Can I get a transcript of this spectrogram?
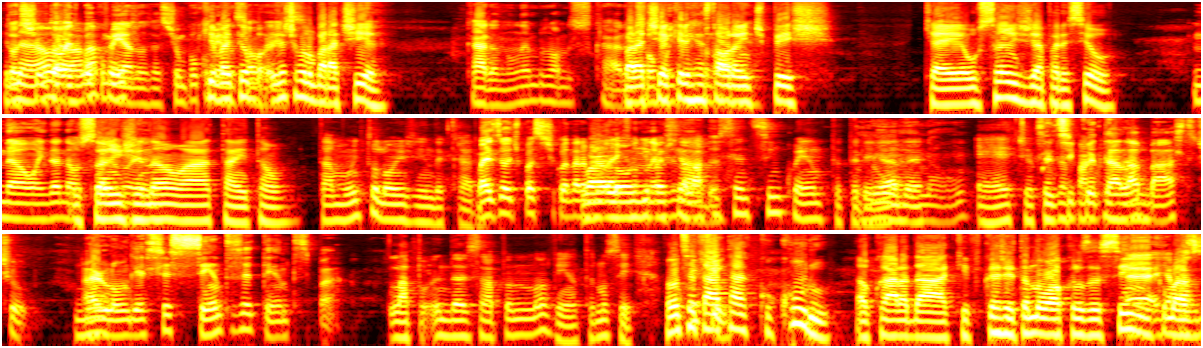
Tô Não, assistindo é talvez um pouco menos, assisti um pouco vai menos, ter. o- talvez. Já chegou no Baratia? Cara, eu não lembro o nome dos caras. Baratia é aquele restaurante peixe. Que aí o Sanji já apareceu? Não, ainda não. o esperando Sanji não. Ah, tá. Então. Tá muito longe ainda, cara. Mas eu, tipo, assisti quando era o moleque, eu Arlong não vai lembro de ser lá nada. pro 150, tá ligado? Não é, não. É, tinha coisa 150 pra lá caralho. basta, tio. Não. Arlong é 60, 70, pá. Lá, pro- deve ser lá pro 90, não sei. Onde você tá, Enfim. tá Kukuro? É o cara da, que fica ajeitando o óculos assim, É, com já umas passou, acabou de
